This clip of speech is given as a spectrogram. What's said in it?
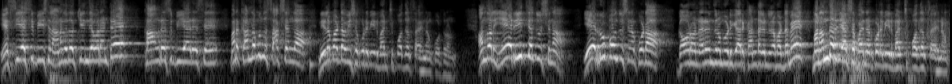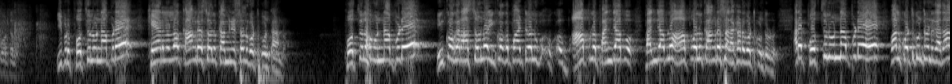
ఎస్సీ ఎస్సీ బీసీలు అనగదొక్కింది ఎవరంటే కాంగ్రెస్ బీఆర్ఎస్ఏ. మన కళ్ళ ముందు సాక్ష్యంగా నిలబడ్డ విషయం కూడా మీరు మర్చిపోదని సహనం కోరుతున్నాను. అందువల్ల ఏ రీత్యా చూసినా ఏ రూపం చూసినా కూడా గౌరవ నరేంద్ర మోడీ గారికి అండగా నిలబడ్డమే మనందరి చేసే పైన కూడా మీరు మర్చిపోదని సహనం కోరుతున్నాం ఇప్పుడు పొత్తులు ఉన్నప్పుడే కేరళలో కాంగ్రెస్ వాళ్ళు కమ్యూనిస్ట్ వాళ్ళు కొట్టుకుంటాను పొత్తులో ఉన్నప్పుడే ఇంకొక రాష్ట్రంలో ఇంకొక పార్టీ వాళ్ళు ఆపులో పంజాబ్ పంజాబ్లో ఆప్ వాళ్ళు కాంగ్రెస్ వాళ్ళు అక్కడ కొట్టుకుంటున్నారు అరే పొత్తులు ఉన్నప్పుడే వాళ్ళు కొట్టుకుంటున్నారు కదా?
